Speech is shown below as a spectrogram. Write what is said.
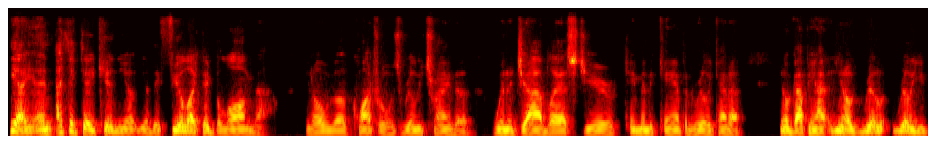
Yeah, and I think they can. You know, you know they feel like they belong now. You know, uh, was really trying to win a job last year. Came into camp and really kind of, you know, got behind. You know, really, really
